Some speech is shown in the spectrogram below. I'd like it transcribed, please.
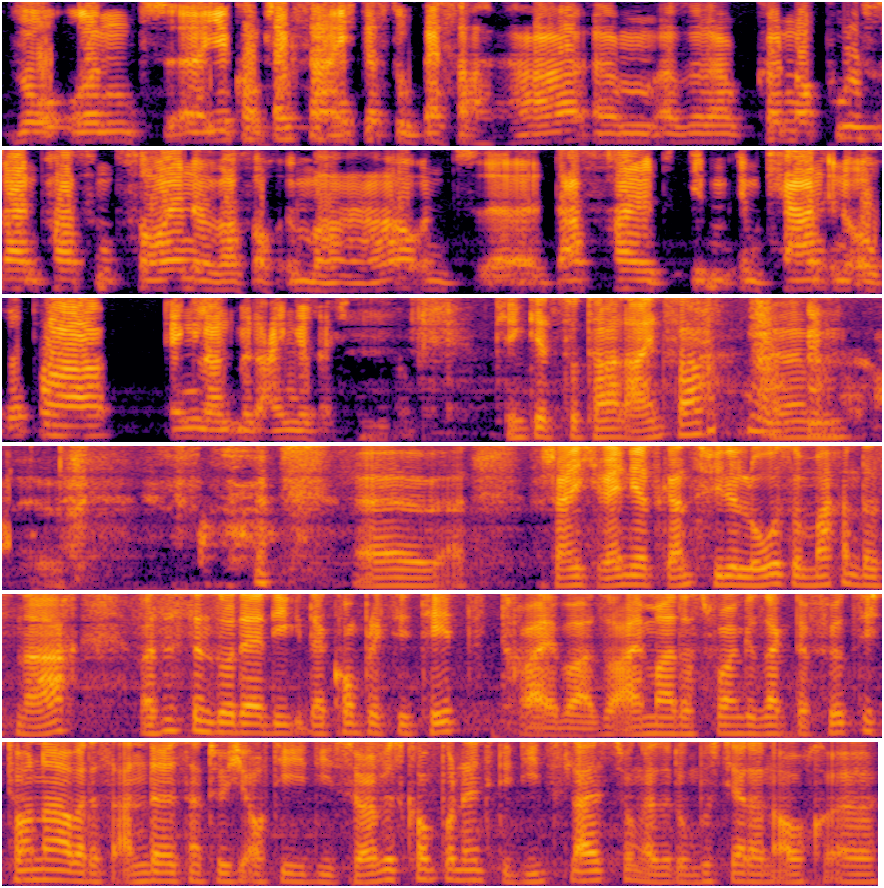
So, und äh, je komplexer eigentlich, desto besser. Ja? Ähm, also da können noch Pools reinpassen, Zäune, was auch immer. Ja? Und äh, das halt im, im Kern in Europa, England mit eingerechnet. Klingt jetzt total einfach. ähm, äh, wahrscheinlich rennen jetzt ganz viele los und machen das nach. Was ist denn so der, die, der Komplexitätstreiber? Also einmal, das vorhin gesagt, der 40-Tonner, aber das andere ist natürlich auch die, die Service-Komponente, die Dienstleistung. Also du musst ja dann auch äh,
